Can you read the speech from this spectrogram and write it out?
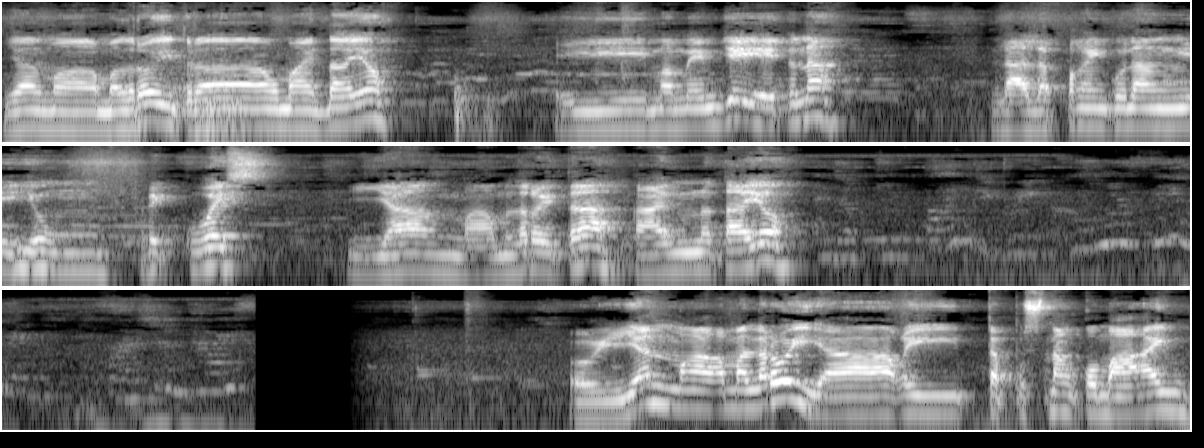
Yan mga kamalaroy, tara kumain tayo. Eh, Ma'am MJ, ito na. Lalapangin ko lang yung request. Yan, mga malaroy, tara, kain muna tayo. O yan mga kamalaroy, uh, ako'y tapos ng kumain.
